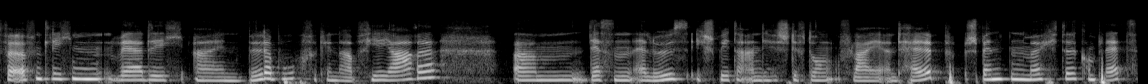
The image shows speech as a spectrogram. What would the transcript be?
veröffentlichen werde ich ein Bilderbuch für Kinder ab vier Jahre, dessen Erlös ich später an die Stiftung Fly and Help spenden möchte, komplett.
